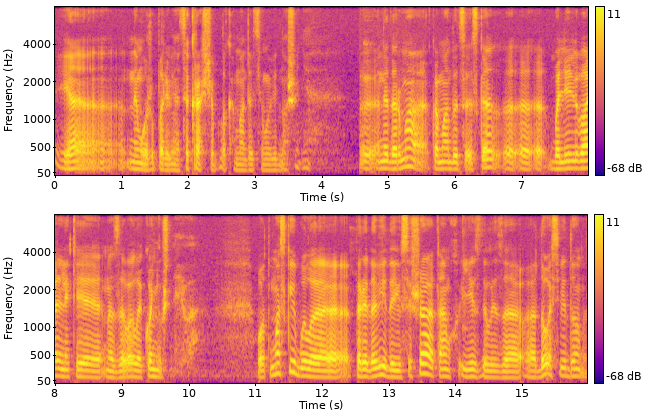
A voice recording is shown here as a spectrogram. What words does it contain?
Я не можу порівняти. Це краща була команда в цьому відношенні. Е, Не дарма команду ЦСКА болівальники називали конюшнею. От в Москві були передові до США, там їздили за досвідом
